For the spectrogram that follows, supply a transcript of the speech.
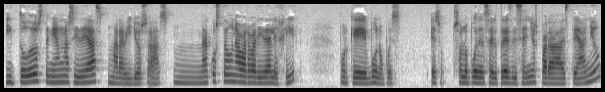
y todos tenían unas ideas maravillosas. Mm, me ha costado una barbaridad elegir porque, bueno, pues eso, solo pueden ser tres diseños para este año,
